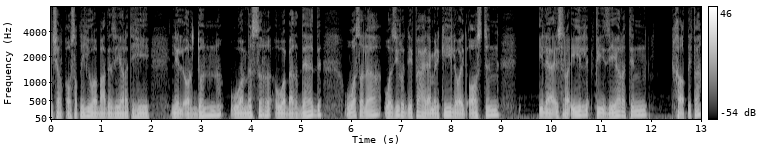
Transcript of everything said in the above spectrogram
شرق أوسطي وبعد زيارته للأردن ومصر وبغداد وصل وزير الدفاع الأمريكي لويد أوستن إلى إسرائيل في زيارة خاطفة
